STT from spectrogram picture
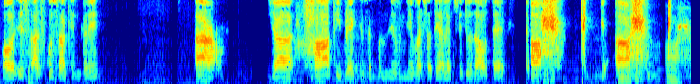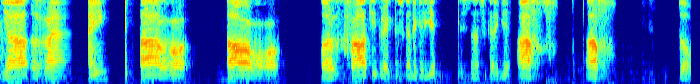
اور اس حرف کو ساکن کریں۔ آ یا ہا کی بریک کے پریکٹس وسط الگ سے جدا ہوتا ہے۔ آہ آہ۔ یا غین، آغ آغ۔ اور خا کی پریکٹس کرنے کے لیے اس طرح سے کریں گے۔ آخ آخ۔ تو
